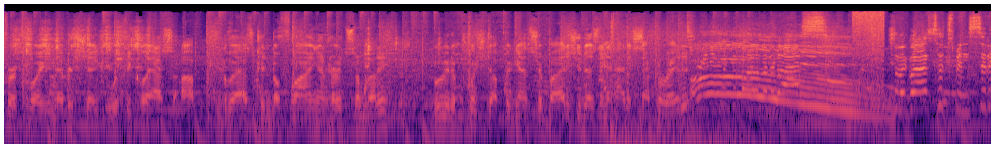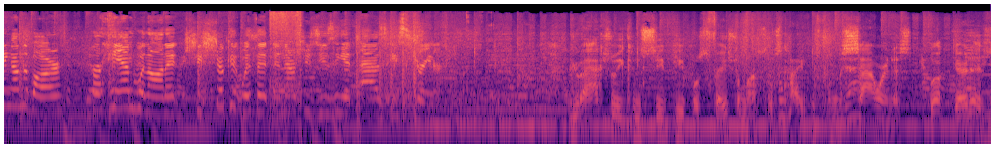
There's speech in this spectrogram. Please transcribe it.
first of all, you never shake it with the glass up. The glass can go flying and hurt somebody. We're gonna push it up against her body. She doesn't know how to separate it. Oh! oh! So the glass that's been sitting on the bar, her hand went on it, she shook it with it, and now she's using it as a strainer. You actually can see people's facial muscles tighten from the sourness. Look, there it is.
